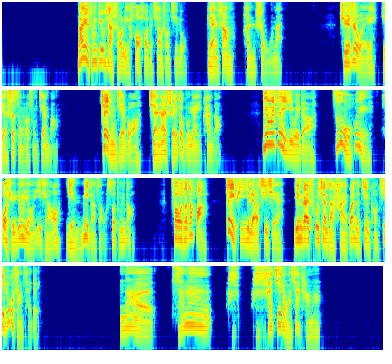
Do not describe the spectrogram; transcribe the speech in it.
蓝雨桐丢下手里厚厚的销售记录，脸上很是无奈。许志伟也是耸了耸肩膀。这种结果显然谁都不愿意看到，因为这意味着子午会或许拥有一条隐秘的走私通道，否则的话。这批医疗器械应该出现在海关的进口记录上才对。那咱们还还接着往下查吗？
